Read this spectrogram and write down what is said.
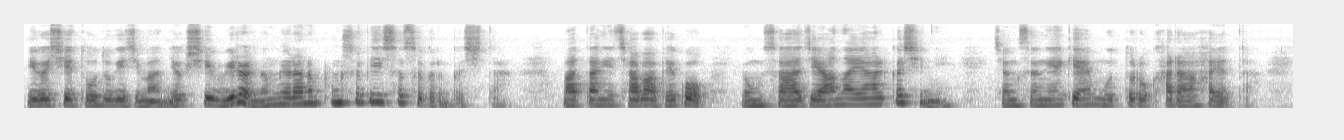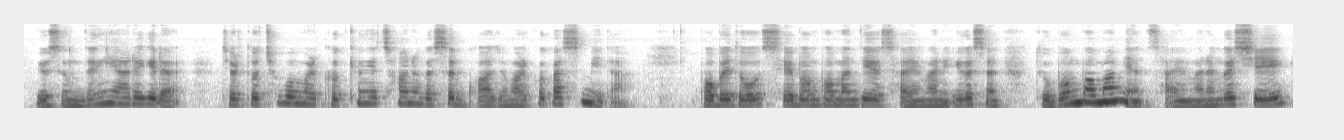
이것이 도둑이지만 역시 위를 능멸하는 풍습이 있어서 그런 것이다. 마땅히 잡아배고 용서하지 않아야 할 것이니 정성에게 묻도록 하라 하였다. 유승 등이 아뢰기를 절도 초범을 극형에 처하는 것은 과중할 것 같습니다. 법에도 세 번 범한 뒤에 사용하니 이것은 두 번 범하면 사용하는 것이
